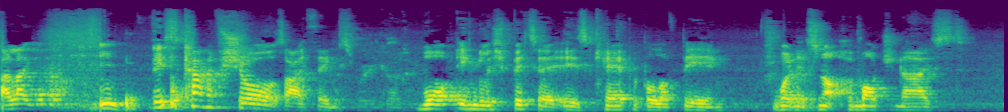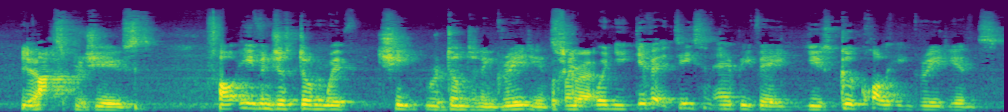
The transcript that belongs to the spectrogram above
I like mm. this kind of shows, I think, really what English bitter is capable of being when it's not homogenized, Yeah. mass produced, or even just done with cheap, redundant ingredients. When, when you give it a decent ABV, use good quality ingredients,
